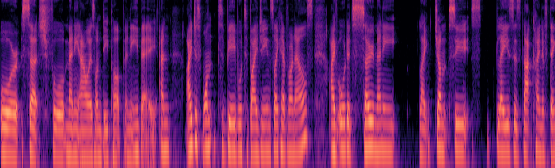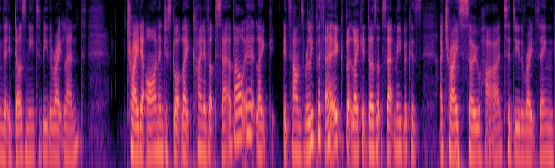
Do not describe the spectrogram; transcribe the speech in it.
or search for many hours on Depop and eBay and I just want to be able to buy jeans like everyone else. I've ordered so many like jumpsuits, blazers, that kind of thing that it does need to be the right length. Tried it on and just got like kind of upset about it. Like it sounds really pathetic, but like it does upset me because I try so hard to do the right thing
